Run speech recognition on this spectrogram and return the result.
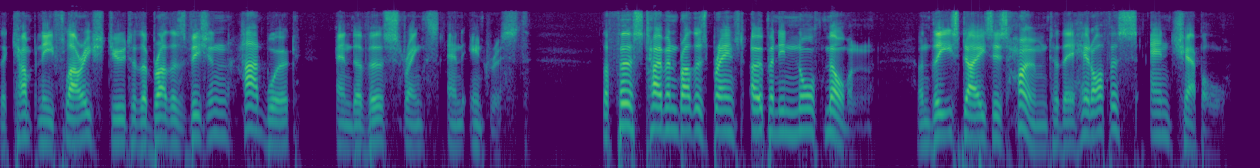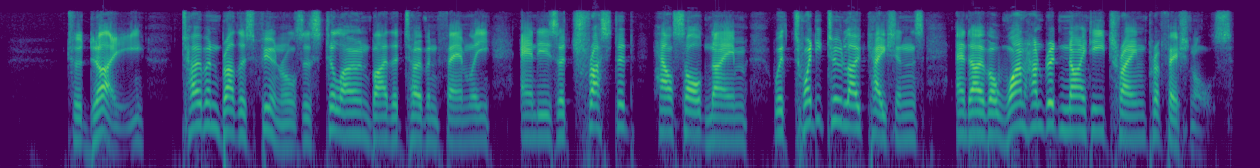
The company flourished due to the brothers' vision, hard work, and diverse strengths and interests. The first Tobin Brothers branch opened in North Melbourne, and these days is home to their head office and chapel. Today, Tobin Brothers Funerals is still owned by the Tobin family and is a trusted household name with 22 locations and over 190 trained professionals.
